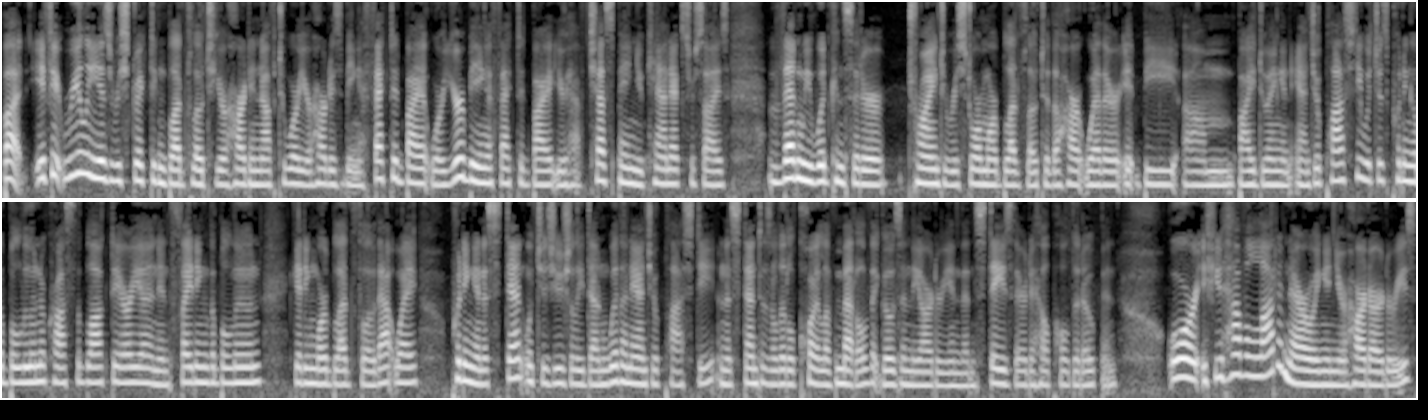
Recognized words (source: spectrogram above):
But if it really is restricting blood flow to your heart enough to where your heart is being affected by it, where you're being affected by it, you have chest pain, you can't exercise, then we would consider trying to restore more blood flow to the heart, whether it be um, by doing an angioplasty, which is putting a balloon across the blocked area and inflating the balloon, getting more blood flow that way, putting in a stent, which is usually done with an angioplasty, and a stent is a little coil of metal that goes in the artery and then stays there to help hold it open. Or if you have a lot of narrowing in your heart arteries,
